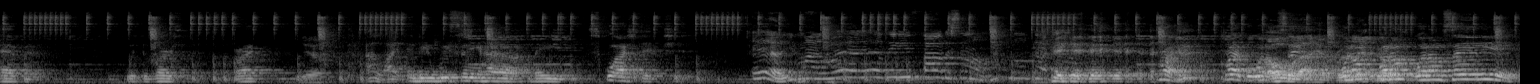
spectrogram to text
happened with the verses, right? Yeah. I like it. And then we seen how they squashed that shit. Yeah, you might as well nigga, you found the song. You know what I'm Right, right. But what I'm saying, here, what I'm, what I'm, what I'm saying is,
